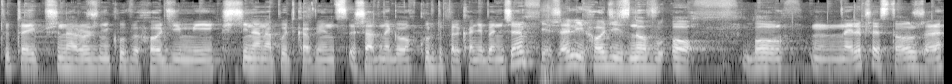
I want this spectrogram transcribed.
tutaj przy narożniku wychodzi mi ścinana płytka, więc żadnego kurdupelka nie będzie. Jeżeli chodzi znowu o bo mm, najlepsze jest to, że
